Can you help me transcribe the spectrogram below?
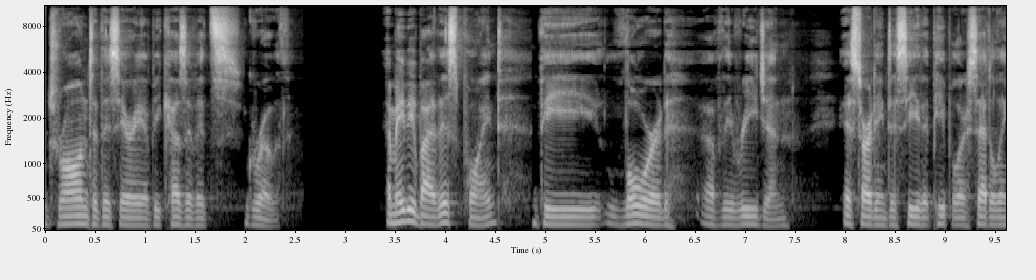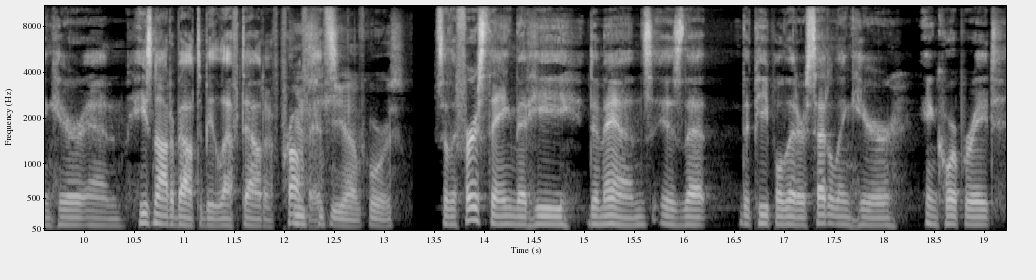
drawn to this area because of its growth. And maybe by this point, the lord of the region is starting to see that people are settling here and he's not about to be left out of profits. yeah, of course. So the first thing that he demands is that the people that are settling here incorporate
